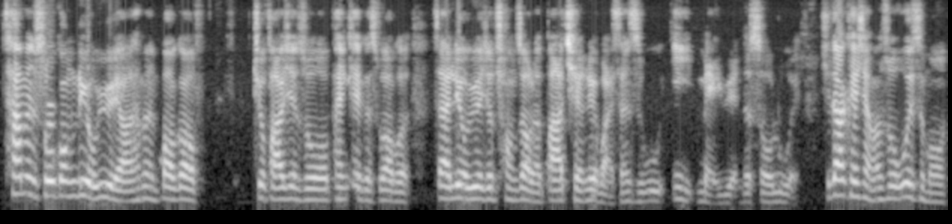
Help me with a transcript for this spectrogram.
他们说光六月啊，他们报告就发现说，Pancake Swap 在六月就创造了八千六百三十五亿美元的收入。诶，其实大家可以想象说，为什么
